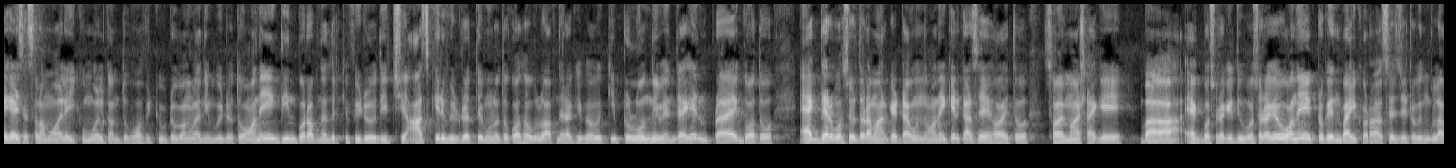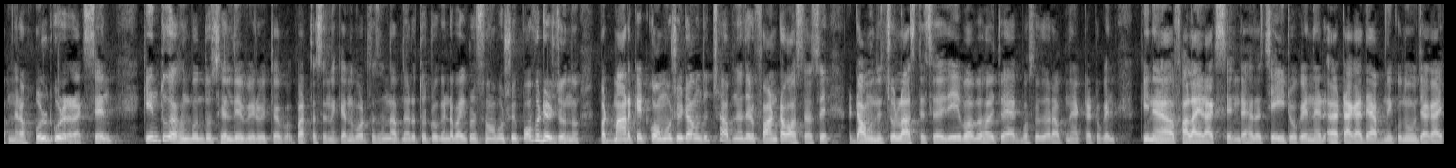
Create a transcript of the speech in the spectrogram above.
হ্যাঁ গাইস আসসালামু আলাইকুম। Welcome to profit crypto Bangla new video তো অনেক দিন পর আপনাদেরকে ভিডিও দিচ্ছি। আজকের ভিডিওতে মূলত কথা বলব আপনারা কীভাবে ক্রিপ্টো লোন নেবেন। দেখেন, প্রায় গত এক দেড় বছর ধরে মার্কেট ডাউন অনেকের কাছে হয়তো ছয় মাস আগে বা এক বছর আগে, দুই বছর আগে অনেক টোকেন বাই করা আছে। যে টোকেনগুলো আপনারা হোল্ড করে রাখছেন, কিন্তু এখন পর্যন্ত সেল দিয়ে বের হইতে পারতেছেন না। কেন পারতেছেন আপনারা তো টোকেনটা বাই করেছেন অবশ্যই প্রফিটের জন্য। বাট মার্কেট কমর্শই ডাউন হচ্ছে আপনাদের ফান্ডটাও আস্তে আস্তে ডাউনে চলে আসতেছে। এইভাবে হয়তো এক বছর ধরে আপনি একটা টোকেন কিনে ফালাই রাখছেন। দেখা যাচ্ছে এই টোকেনের টাকা দিয়ে আপনি কোনো জায়গায়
